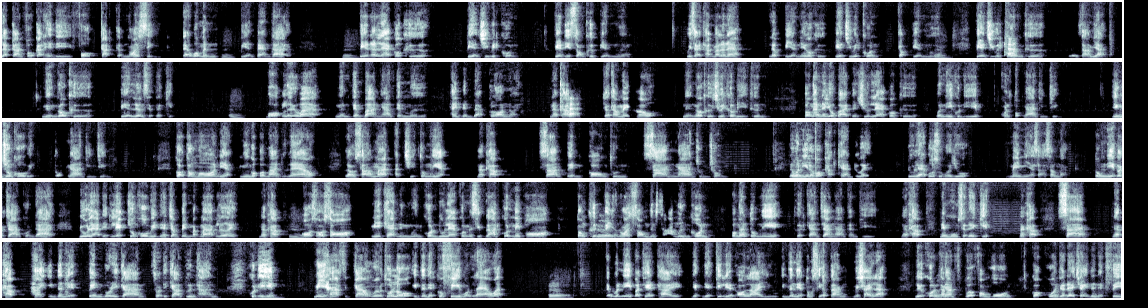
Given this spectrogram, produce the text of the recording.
และการโฟกัสให้ดีโฟกัสกับน้อยสิ่ง แต่ว่ามันเปลี่ยนแปลงได้ เปลี่ยนอันแรกก็คือเปลี่ยนชีวิตคน เปลี่ยนที่สองคือเปลี่ยนเมือง วิสัยทัศน์มาแล้วนะ แล้วเปลี่ยนนี่ก็คือเปลี่ยนชีวิตคนกับเปลี่ยนเมือง เปลี่ยนชีวิตคนคือเปลี่ยนสามอย่างหนึ่งก็คือเปลี่ยนเรื่องเศรษฐกิจบอกเลยว่าเงินเต็มบ้านงานเต็มมือให้เป็นแบบกรอนหน่อยนะครับ จะทำให้เขาหนึ่งก็คือชีวิตเขาดีขึ้น เพราะงั้นนโยบายเปลี่ยนชีวิตแรกก็คือ วันนี้คุณอีฟคนตกงานจริง ๆ ยิ่งช่วงโควิดตกงานจริง ๆกทมเนี่ยมีงบประมาณอยู่แล้ว เราสามารถอัดฉีดตรงนี้นะครับ สร้างเป็นกองทุนสร้างงานชุมชน แล้ววันนี้เราก็ขาดแคลนด้วย ดูแลผู้สูงอายุไม่มีอาสาสมัคร ตรงนี้ก็จ้างคนได้ ดูแลเด็กเล็กช่วงโควิดเนี่ยจำเป็นมาก ๆเลยนะครับอสสมีแค่หนึ่งหมื่นคนดูแลคนเป็นสิบล้านคนไม่พอ ต้องขึ้นเป็นอย่างน้อยสองถึงสามหมื่นคน เพราะงั้นตรงนี้เกิดการจ้างงานทันทีนะครับ ในมุมเศรษฐกิจนะครับ สร้างนะครับให้อินเทอร์เน็ตเป็นบริการสวัสดิการพื้นฐาน คุณอีฟมีห้าสิบเก้าเมืองทั่วโลกอินเทอร์เน็ตก็ฟรีหมดแล้วอะแต่วันนี้ประเทศไทยเด็กๆที่เรียนออนไลน์อยู่อินเทอร์เน็ตต้องเสียตังค์ไม่ใช่ละ หรือคนทำงาน work from home ก็ควรจะได้ใช้อินเทอร์เน็ตฟรี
